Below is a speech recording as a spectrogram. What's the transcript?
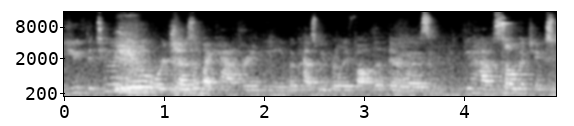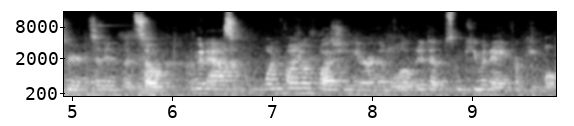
you, the two of you were chosen by Catherine and me because we really felt that there was, you have so much experience and input. So I'm gonna ask one final question here and then we'll open it up to some Q and A from people.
